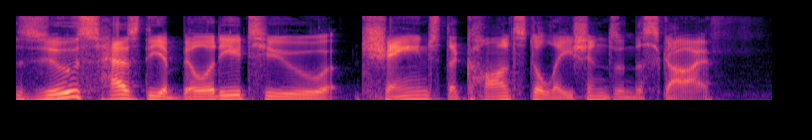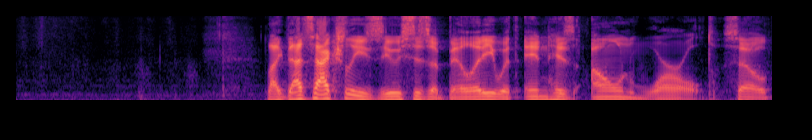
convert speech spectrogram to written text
Zeus has the ability to change the constellations in the sky. Like that's actually Zeus's ability within his own world. So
